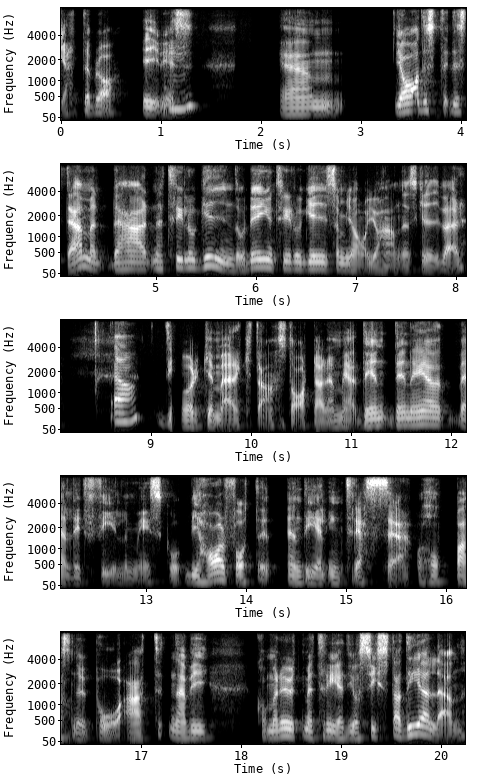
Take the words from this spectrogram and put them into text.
jättebra Iris. Mm. Ehm, ja, det, det stämmer. Det här, den här trilogin då, det är ju en trilogi som jag och Johannes skriver. Ja. De mörkermärkta startar den med. Den, den är väldigt filmisk och vi har fått en del intresse och hoppas nu på att när vi kommer ut med tredje och sista delen,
